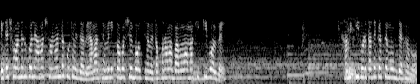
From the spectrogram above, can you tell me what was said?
এটা সমাধান করলে আমার সম্মানটা কোথায় যাবে? আমার ফ্যামিলিকে অবশ্যই বলতে হবে। তখন আমার বাবা মা আমাকে কি বলবে? আমি কি করে তাদের কাছে মুখ দেখাবো?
